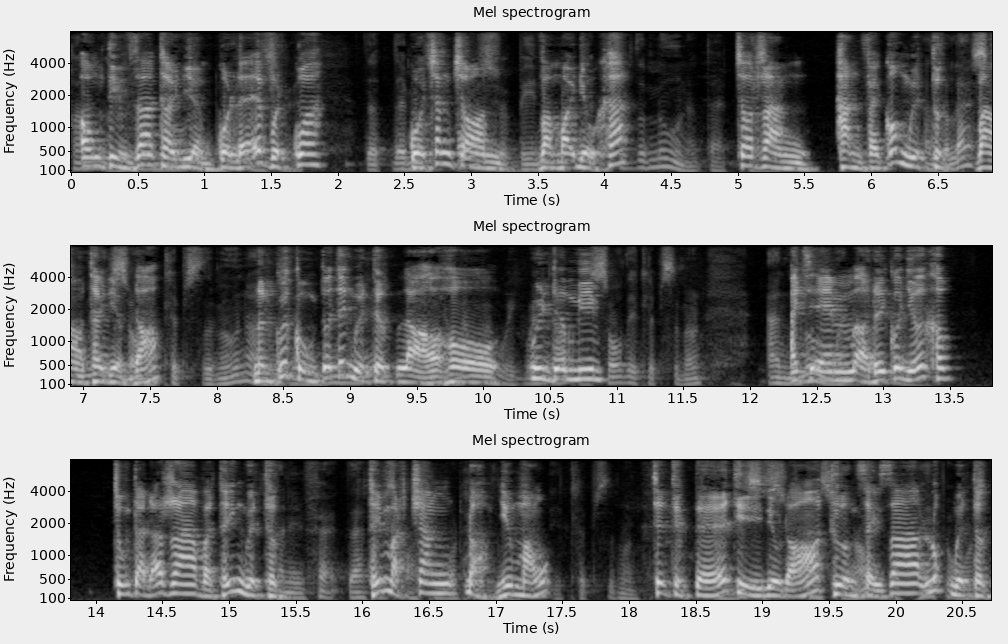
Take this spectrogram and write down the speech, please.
Ông tìm ra thời điểm của lễ vượt qua, của trăng tròn và mọi điều khác, cho rằng hẳn phải có nguyệt thực vào thời điểm đó. Lần cuối cùng tôi thấy nguyệt thực là ở hồ Windermere. Anh chị em ở đây có nhớ không? Chúng ta đã ra và thấy nguyệt thực, thấy mặt trăng đỏ như máu. Trên thực tế thì điều đó thường xảy ra lúc nguyệt thực.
